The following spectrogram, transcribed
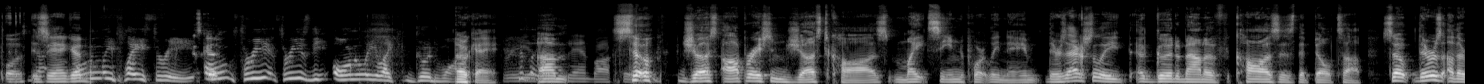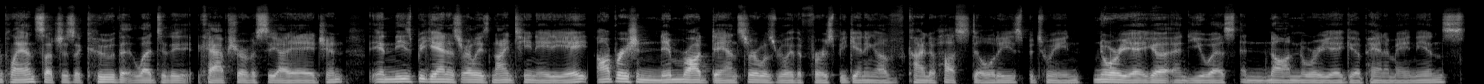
Plus. Is it any good? Only play three. It's. On- three three is the only like good one. Okay. Three is Um, So just Operation Just Cause might seem poorly named. There's actually a good amount of causes that built up. So there was other plans such as a coup that led to the capture of a CIA agent, and these began as early as 1988. Operation Nimrod Dancer was really the first beginning of kind of hostilities between Noriega and US and non-Noriega Panamanians.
